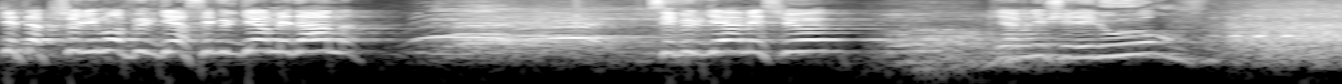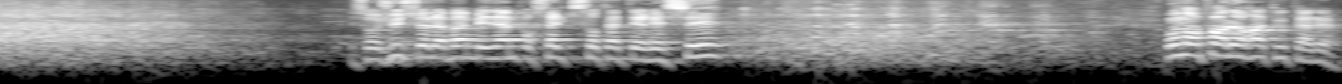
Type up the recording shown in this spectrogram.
Qui est absolument vulgaire. C'est vulgaire, mesdames C'est vulgaire, messieurs Bienvenue chez les lourds. Ils sont juste là-bas, mesdames, pour celles qui sont intéressées. On en parlera tout à l'heure.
